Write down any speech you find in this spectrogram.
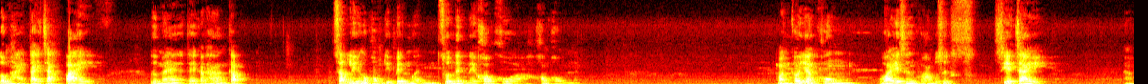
ล้มหายตายจากไป หรือแม้แต่กระทั่งกับสัตว์เลี้ยงของผมที่เป็นเหมือนส่วนหนึ่งในครอบครัวของผม มันก็ยังคงไว้ซึ่งความรู้สึก เสียใจนะ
